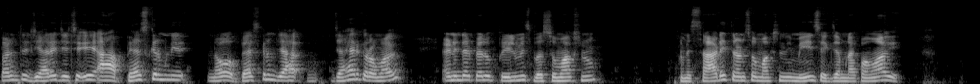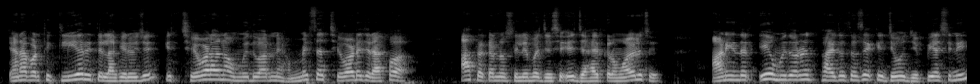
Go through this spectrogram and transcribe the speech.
પરંતુ જ્યારે જે છે એ આ અભ્યાસક્રમની, નવો અભ્યાસક્રમ જાહેર કરવામાં આવ્યો, એની અંદર પેલું પ્રિલિમ્સ બસો માર્ક્સનું અને સાડી ત્રણસો માર્ક્સની મેઇન્સ એક્ઝામ નાખવામાં આવી. એના પરથી ક્લિયર રીતે લાગી રહ્યું છે કે છેવાડાના ઉમેદવારને હંમેશા છેવાડે જ રાખવા આ પ્રકારનો સિલેબસ જે છે એ જાહેર કરવામાં આવેલો છે. આની અંદર એ ઉમેદવારોને ફાયદો થશે કે જેઓ જીપીએસસીની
